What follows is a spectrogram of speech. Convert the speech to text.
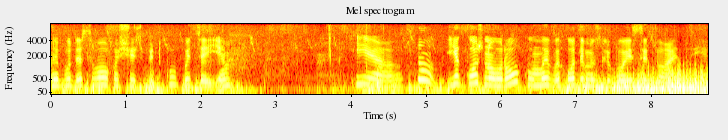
Не буде свого, щось підкупиться і. І ну, як кожного року ми виходимо з будь-якої ситуації.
